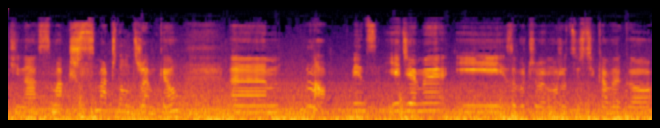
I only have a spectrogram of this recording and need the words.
ucina sma- smaczną drzemkę. Em, No, więc jedziemy i zobaczymy może coś ciekawego,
